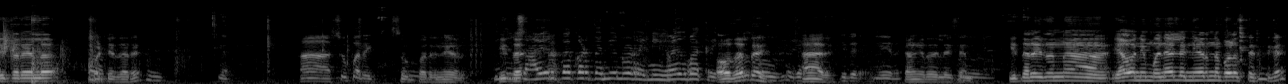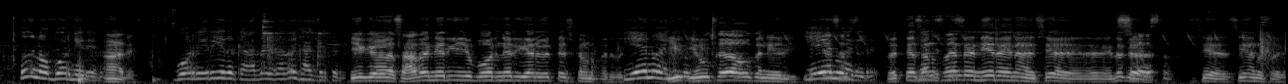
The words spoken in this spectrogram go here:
ಈ ತರ ಎಲ್ಲ ಕೊಟ್ಟಿದ್ದಾರೆ. ಹಾ ಸೂಪರ್ ಐತಿ. ಸೂಪರ್ ನೀವು ನೀವು ಸಾವಿರ ರೂಪಾಯಿ ಕೊಟ್ಟು ತಂದೀವಿ ನೋಡ್ರಿ ನೀವು ಹೇಳಿದ್ ಬೇಕ್ರಿ ಹೌದಲ್ರಿ? ಹಾಂ ರೀ. ಇದೆ ನೀರು. ಕಂಗ್ರಾಚುಲೇಷನ್ ಈ ತರ ಇದನ್ನ ಯಾವ ನಿಮ್ಮ ಮನೆಯಲ್ಲಿ ನೀರನ್ನ ಬಳಸ್ತೀರಿ ಈಗ? ಹ್ಞೂ ನಾವು ಬೋರ್ ನೀರೇ ಹಾ ರೀ. ಬೋರ್ ನೀರಿಗೆ ಇದಕ್ಕೆ ಆದಂಗ ಆದಾಗ ಹಾಕ್ಬಿಡ್ತೀರಿ ಈಗ ಸಾದಾ ನೀರಿಗೆ ಈ ಬೋರ್ ನೀರಿಗೆ ಏನು ವ್ಯತ್ಯಾಸ ಕಾಣ್ತಾರೆ ಇದಕ್ಕೆ? ಏನು ಆಗಿಲ್ಲ. ಇವಕ್ಕ ಅವಕ್ಕ ನೀರಿಗೆ ಏನು ಆಗಿಲ್ರಿ. ವ್ಯತ್ಯಾಸ ಅನಿಸ್ತಂದ್ರೆ ನೀರ್ ಏನ ಸಿ- ಇದಕ್ಕ ಸಿ- ಸಿಹಿ ಅನಿಸ್ತದೆ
